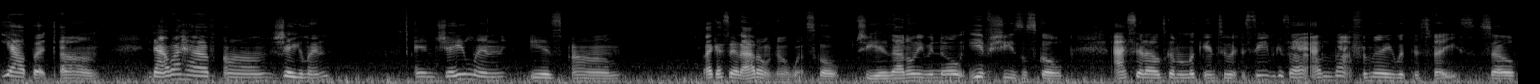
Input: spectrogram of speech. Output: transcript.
yeah, but um, now I have um, Jalen, and Jalen is um, like I said, I don't know what sculpt she is. I don't even know if she's a sculpt. I said I was going to look into it to see because I, I'm not familiar with this face. So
